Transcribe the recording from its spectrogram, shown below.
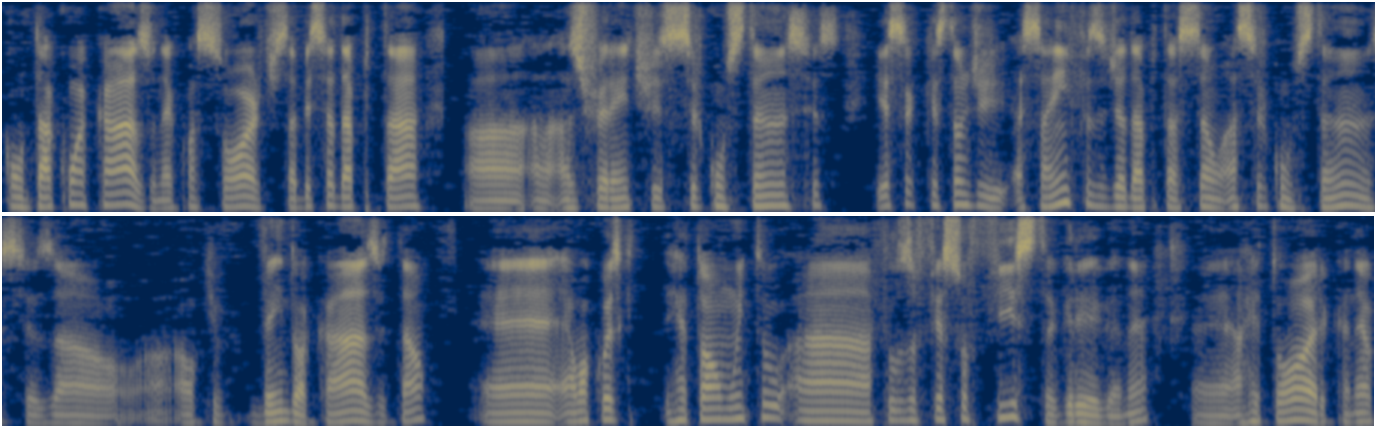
contar com o acaso, né, com a sorte, saber se adaptar às diferentes circunstâncias. E essa questão de essa ênfase de adaptação às circunstâncias, ao, ao que vem do acaso e tal, é, é uma coisa que retoma muito a filosofia sofista grega, né? É, a retórica, né?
